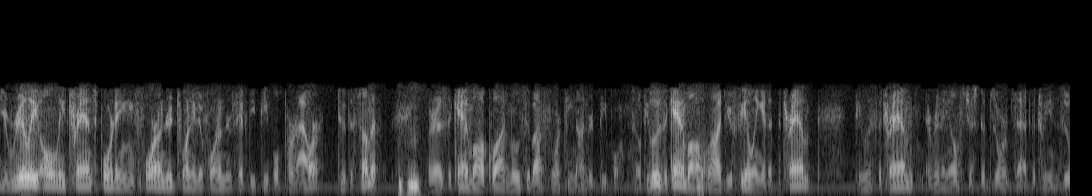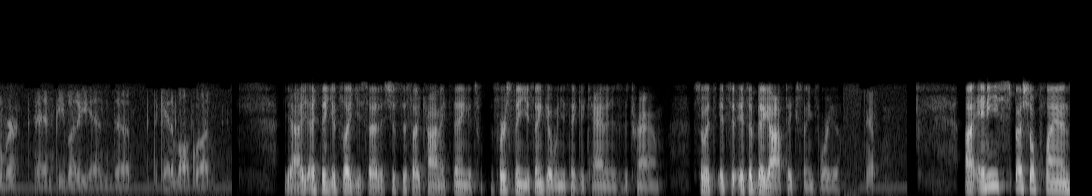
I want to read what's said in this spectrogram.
you're really only transporting 420 to 450 people per hour to the summit, mm-hmm. whereas the Cannonball Quad moves about 1,400 people. So if you lose the Cannonball Quad, you're feeling it at the tram. If you lose the tram, everything else just absorbs that between Zoomer and Peabody and uh, the Cannonball Quad. Yeah, I, I think it's like you said. It's just this iconic thing. It's the first thing you think of when you think of Cannon is the tram. So it's it's it's a big optics thing for you. Yep. Uh, any special plans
